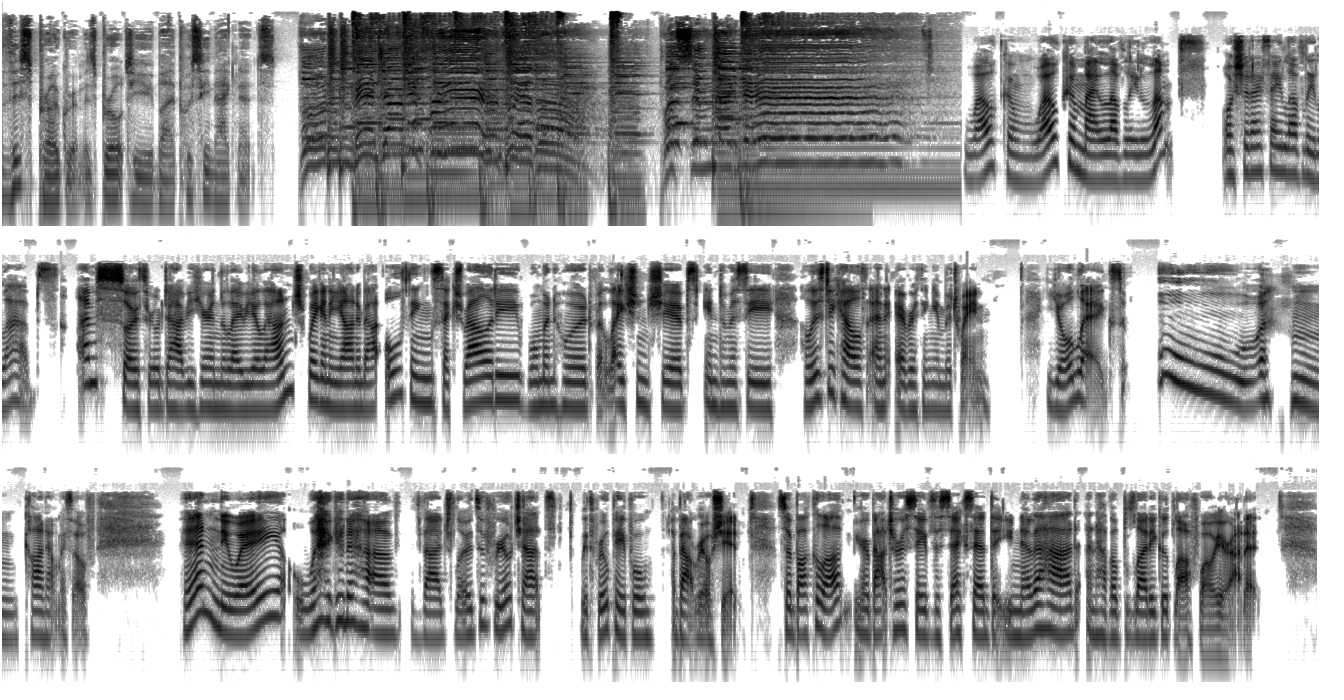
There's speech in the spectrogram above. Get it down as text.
This program is brought to you by Pussy Magnets. Put a minge on your friends with a pussy magnet. Welcome, welcome, my lovely lumps. Or should I say lovely labs? I'm so thrilled to have you here in the Labia Lounge. We're going to yarn about all things sexuality, womanhood, relationships, intimacy, holistic health, and everything in between. Your legs. Ooh, hmm, can't help myself. Anyway, we're going to have vag loads of real chats with real people about real shit. So buckle up. You're about to receive the sex ed that you never had and have a bloody good laugh while you're at it.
